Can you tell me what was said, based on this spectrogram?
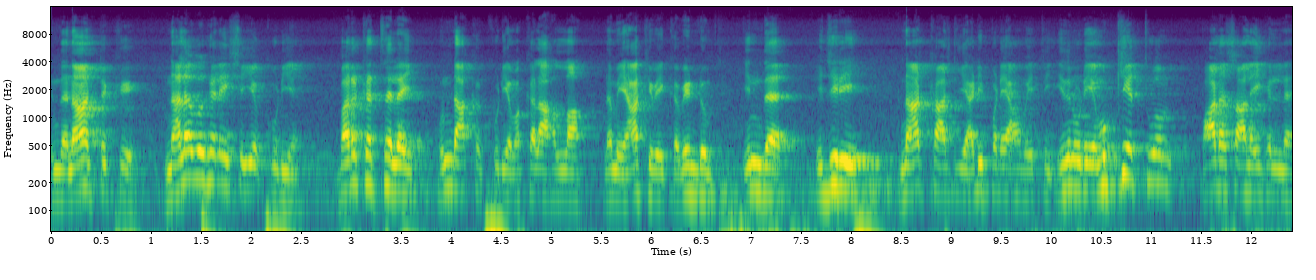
இந்த நாட்டுக்கு நலவுகளை செய்யக்கூடிய பரக்கத்தலை உண்டாக்கக்கூடிய மக்களாக அல்லாஹ் நம்மை ஆக்கி வைக்க வேண்டும். இந்த இஜிரி நாட்காட்டியை அடிப்படையாக வைத்து இதனுடைய முக்கியத்துவம் பாடசாலைகளில்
